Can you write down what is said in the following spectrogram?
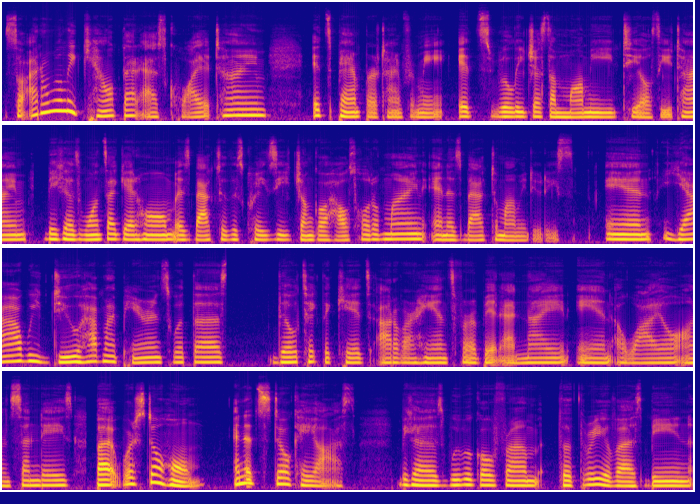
So I don't really count that as quiet time. It's pamper time for me. It's really just a mommy TLC time because once I get home, it's back to this crazy jungle household of mine and it's back to mommy duties. And yeah, we do have my parents with us they'll take the kids out of our hands for a bit at night and a while on Sundays, but we're still home and it's still chaos because we would go from the three of us being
